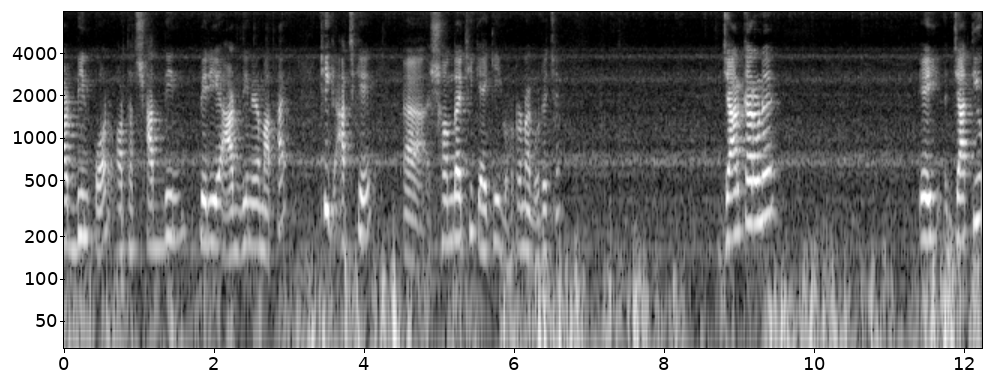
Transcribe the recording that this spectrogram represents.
আট দিন পর, অর্থাৎ সাত দিন পেরিয়ে আট দিনের মাথায়, ঠিক আজকে সন্ধ্যায় ঠিক একই ঘটনা ঘটেছে। যার কারণে এই জাতীয়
